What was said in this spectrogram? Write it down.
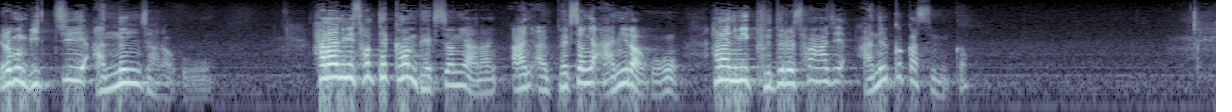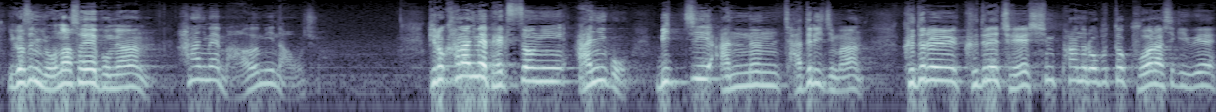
여러분 믿지 않는 자라고 하나님이 선택한 백성이 아니, 아니, 백성이 아니라고 하나님이 그들을 사랑하지 않을 것 같습니까? 이것은 요나서에 보면 하나님의 마음이 나오죠. 비록 하나님의 백성이 아니고 믿지 않는 자들이지만 그들을 그들의 죄의 심판으로부터 구원하시기 위해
